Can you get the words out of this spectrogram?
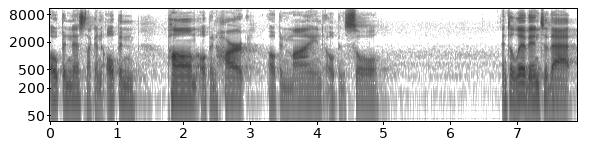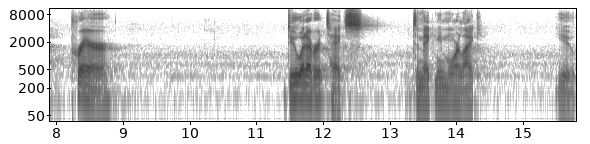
openness, like an open palm, open heart, open mind, open soul. And to live into that prayer do whatever it takes to make me more like you.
